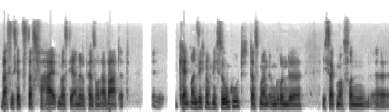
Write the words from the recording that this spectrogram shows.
was ist jetzt das Verhalten, was die andere Person erwartet. Äh, kennt man sich noch nicht so gut, dass man im Grunde, ich sag mal, von äh,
